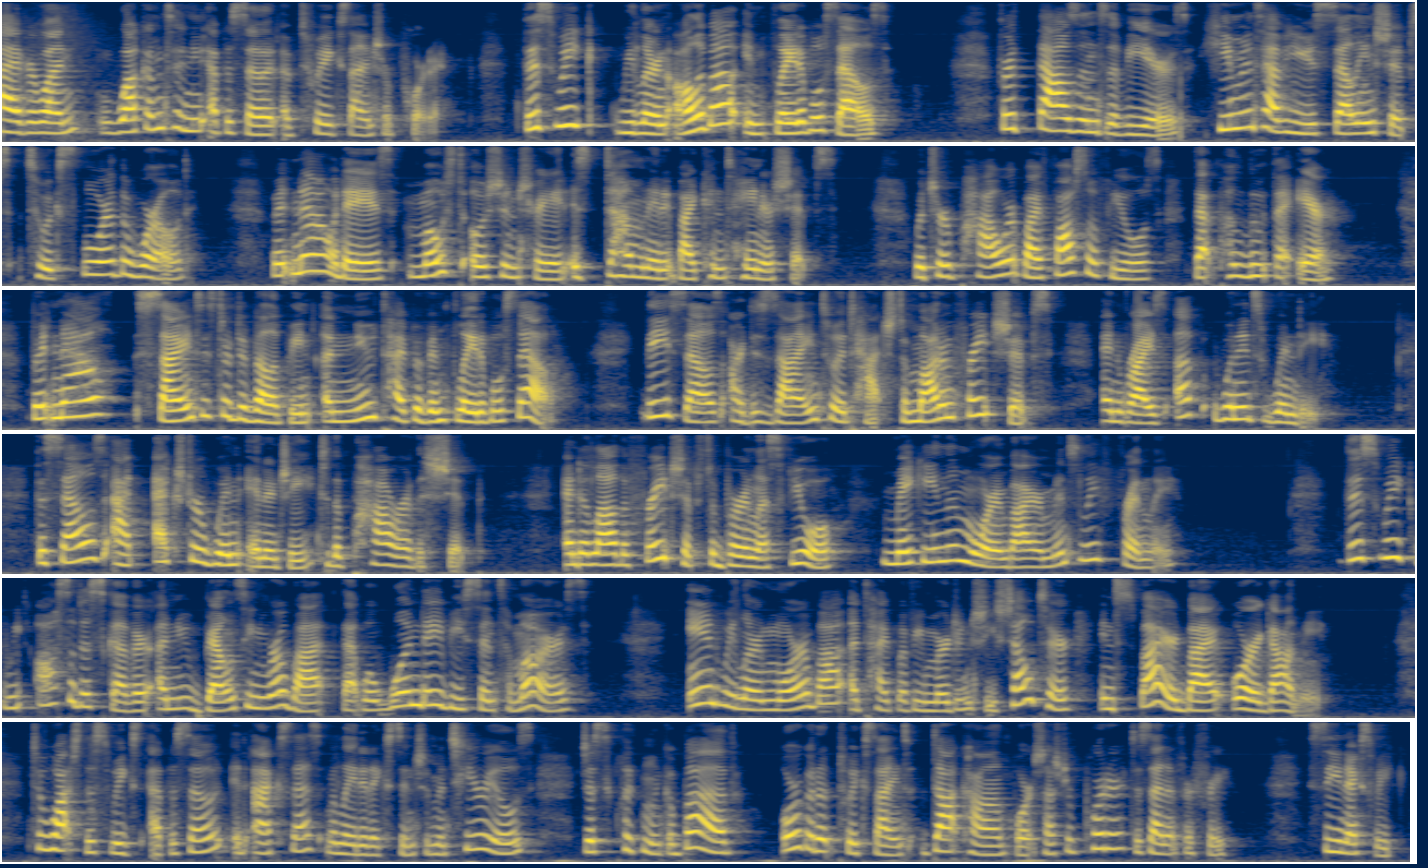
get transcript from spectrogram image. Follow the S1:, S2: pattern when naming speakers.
S1: Hi, everyone. Welcome to a new episode of Twig Science Reporter. This week, we learn all about inflatable sails. For thousands of years, humans have used sailing ships to explore the world. But nowadays, most ocean trade is dominated by container ships, which are powered by fossil fuels that pollute the air. But now, scientists are developing a new type of inflatable sail. These sails are designed to attach to modern freight ships and rise up when it's windy. The sails add extra wind energy to the power of the ship and allow the freight ships to burn less fuel, making them more environmentally friendly. This week, we also discover a new bouncing robot that will one day be sent to Mars, and we learn more about a type of emergency shelter inspired by origami. To watch this week's episode and access related extension materials, just click the link above or go to twigscience.com forward slash reporter to sign up for free. See you next week.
